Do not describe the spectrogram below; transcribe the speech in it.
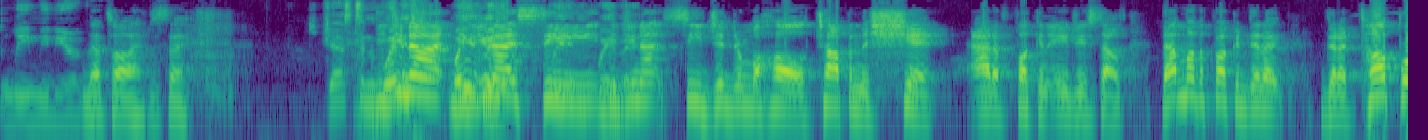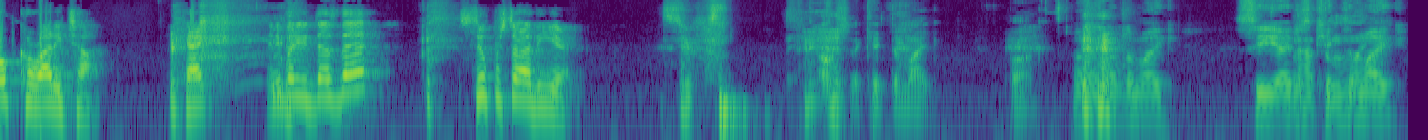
Lee mediocre. That's all I have to say. Justin, Did wait you not? wait Did you minute. not see? Wait- wait did you not see Jinder Mahal chopping the shit out of fucking AJ Styles? That motherfucker did a did a top rope karate chop. Okay, anybody who does that, superstar of the year. oh, should have kicked the mic. Fuck. Oh, not the mic. See, I just Not the kicked the mic. mic.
